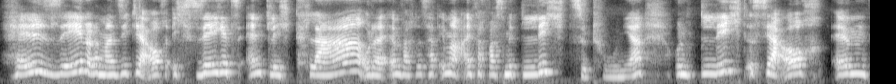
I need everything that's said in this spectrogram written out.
hell sehen oder man sieht ja auch, ich sehe jetzt endlich klar oder einfach, das hat immer einfach was mit Licht zu tun, ja. Und Licht ist ja auch ähm,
